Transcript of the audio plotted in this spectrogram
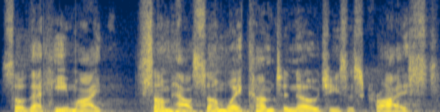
so that he might somehow, some way come to know Jesus Christ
